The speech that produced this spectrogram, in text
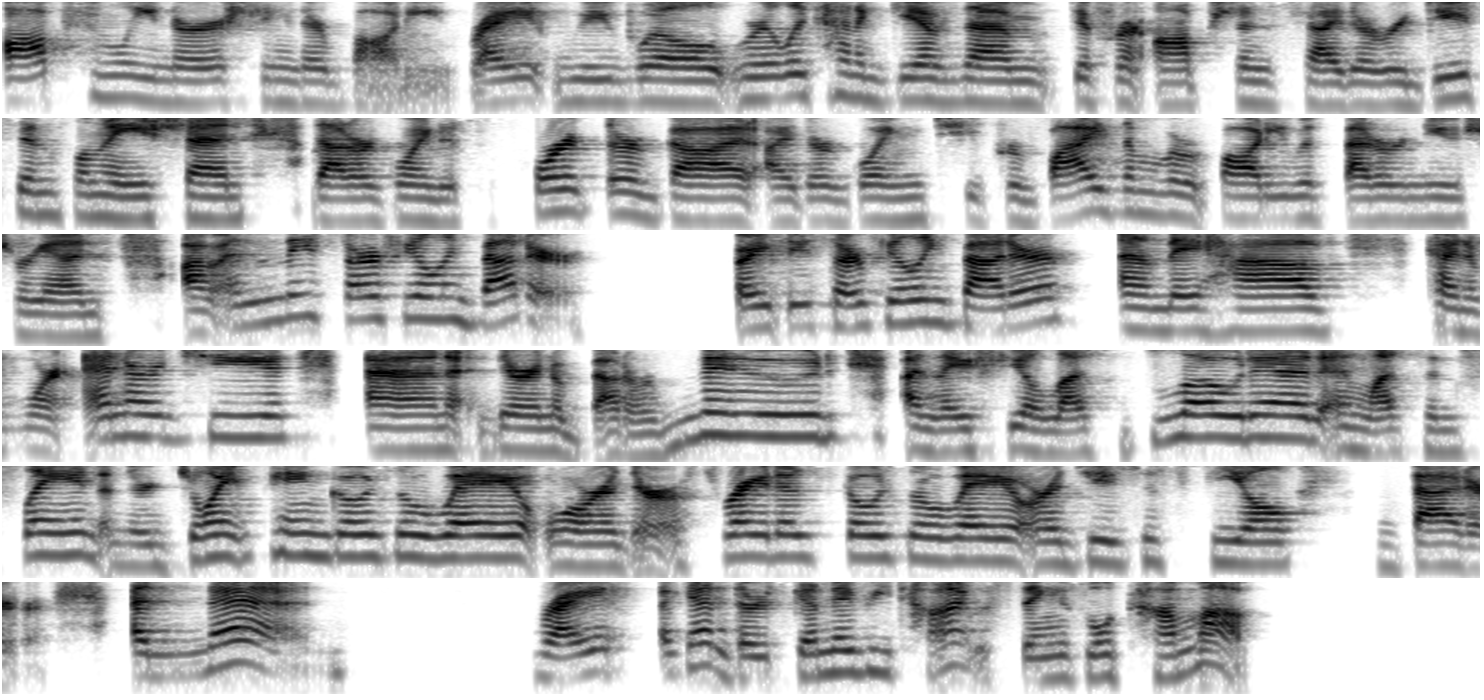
optimally nourishing their body, right? We will really kind of give them different options to either reduce inflammation that are going to support their gut, either going to provide them their body with better nutrients, um, and they start feeling better. Right? They start feeling better and they have kind of more energy and they're in a better mood and they feel less bloated and less inflamed and their joint pain goes away or their arthritis goes away or they just feel better. And then right? Again, there's going to be times things will come up,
